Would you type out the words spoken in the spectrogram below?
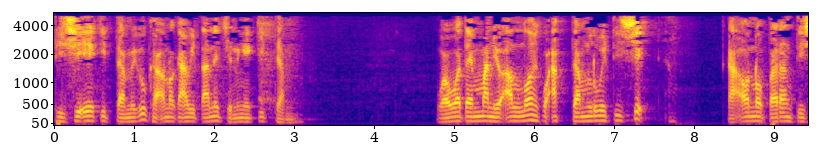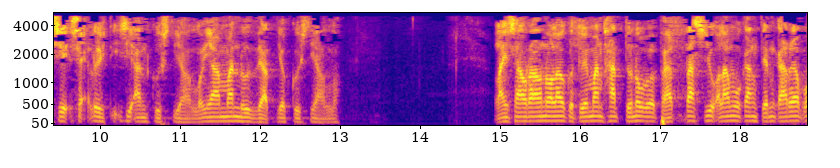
dhisike kidam iku gak ana kawitane jenenge kidam. Wa teman ya Allah iku akdam luwe dhisik Ka ono barang dhisik sek luwih disikan Gusti Allah. Yaman nudzat ya Gusti Allah. Laisa ora ono lau kedue man hadono batas yuk lamu kang den kare apa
